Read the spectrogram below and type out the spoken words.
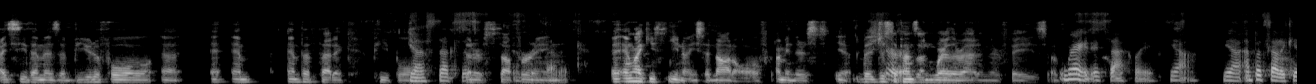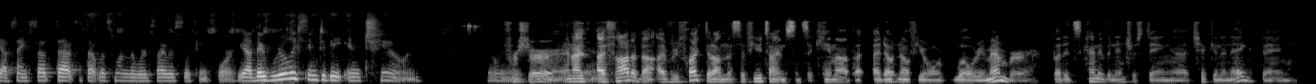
i see them as a beautiful uh, em- empathetic people yes that's that are suffering and, and, like you you know you said not all i mean there's yeah but it just sure. depends on where they're at in their phase of right exactly. Yeah. Yeah empathetic yeah thanks. That that that was one of the words i was looking for. Yeah they really seem to be in tune. Really for sure. and I've, I've thought about i've reflected on this a few times since it came up. I, I don't know if you will remember but it's kind of an interesting uh, chicken and egg thing.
